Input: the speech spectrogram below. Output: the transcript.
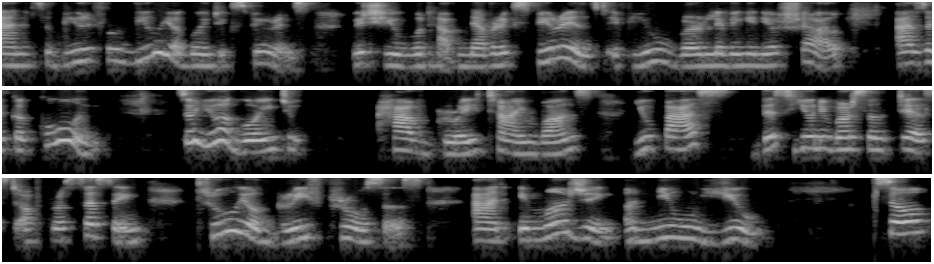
and it's a beautiful view you're going to experience, which you would have never experienced if you were living in your shell as a cocoon. So you are going to have great time once you pass this universal test of processing through your grief process and emerging a new you. So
